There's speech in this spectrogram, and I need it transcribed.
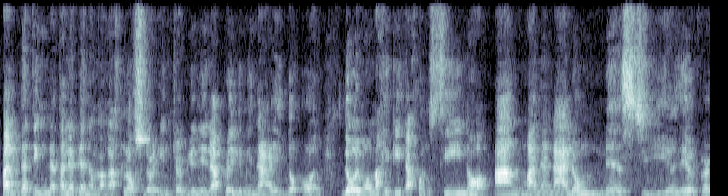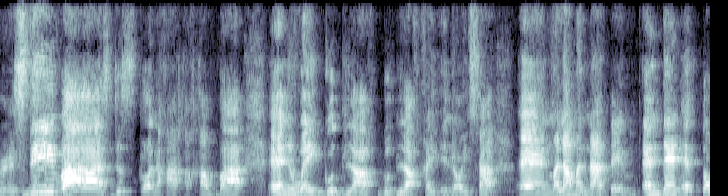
pagdating na talaga ng mga closed door interview nila preliminary doon, doon mo makikita kung sino ang mananalong Miss Universe. Di ba? Diyos ko, nakakakaba. Anyway, good luck. Good luck kay Eloisa. And malaman natin. And then ito,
